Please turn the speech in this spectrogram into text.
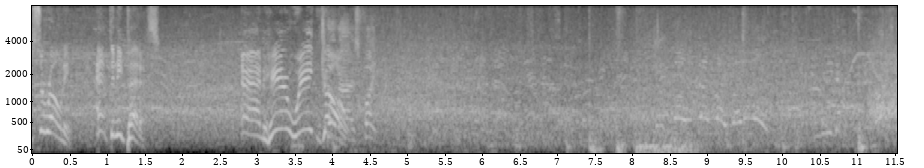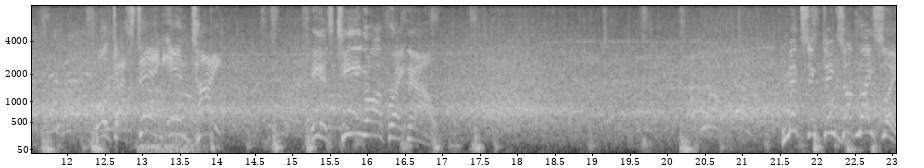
Cerrone, Anthony Pettis. And here we go. go guys, fight. Both guys staying in tight. He is teeing off right now. Mixing things up nicely.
